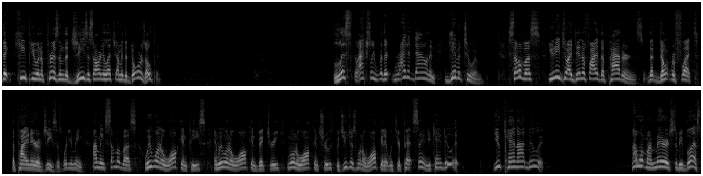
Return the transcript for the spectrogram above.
that keep you in a prison that Jesus already let you. I mean, the door's open. List them, actually write it down and give it to him. Some of us, you need to identify the patterns that don't reflect the pioneer of Jesus. What do you mean? I mean, some of us, we want to walk in peace and we want to walk in victory, we want to walk in truth, but you just want to walk in it with your pet sin. You can't do it. You cannot do it. I want my marriage to be blessed.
